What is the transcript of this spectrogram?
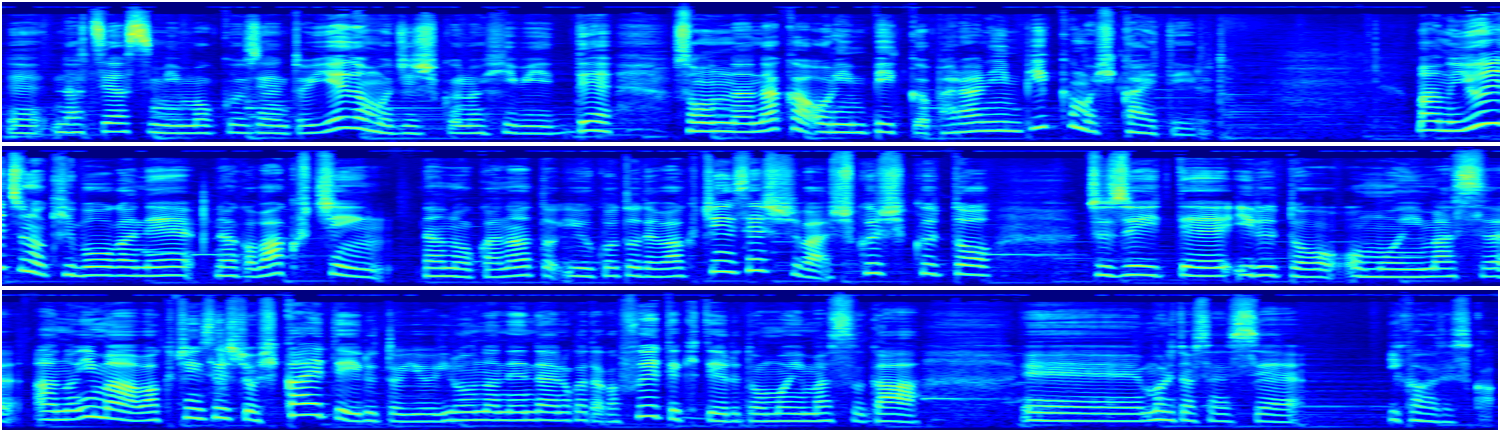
で夏休み目前といえども自粛の日々でそんな中オリンピック・パラリンピックも控えていると。まあ、あの唯一の希望がねなんかワクチンなのかなということでワクチン接種は粛々と続いていると思います。あの今ワクチン接種を控えているといういろんな年代の方が増えてきていると思いますが、えー、森田先生いかがですか？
